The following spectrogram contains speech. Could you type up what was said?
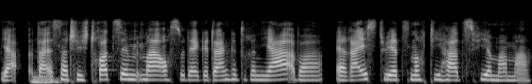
ja, mhm. da ist natürlich trotzdem immer auch so der Gedanke drin, ja, aber erreichst du jetzt noch die Hartz-IV-Mama?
